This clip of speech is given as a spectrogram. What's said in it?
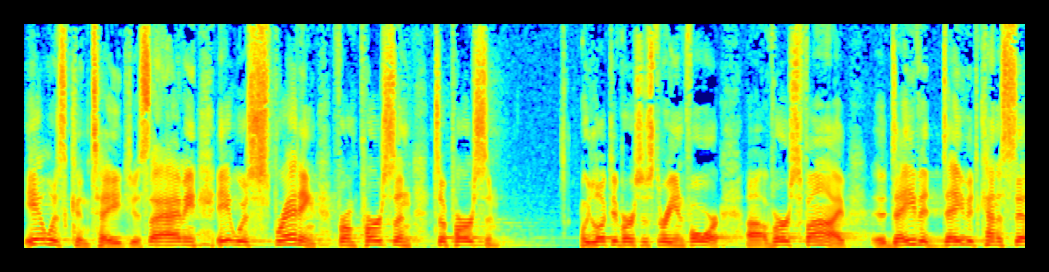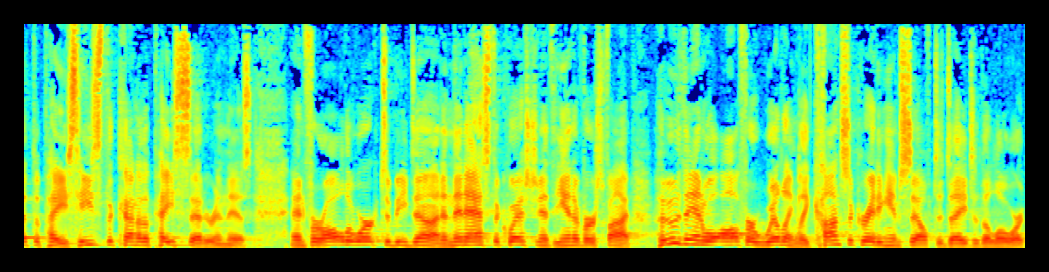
It was contagious. I mean, it was spreading from person to person. We looked at verses 3 and 4. Uh, verse 5, uh, David, David kind of set the pace. He's the kind of the pace setter in this. And for all the work to be done. And then ask the question at the end of verse 5 Who then will offer willingly, consecrating himself today to the Lord?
